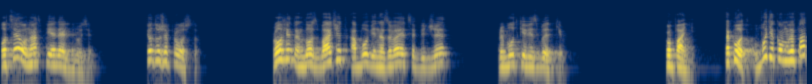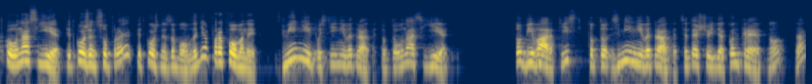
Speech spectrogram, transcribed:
Оце у нас PNL, друзі. Все дуже просто. Profit and Loss Budget, або він називається бюджет прибутків і збитків компанії. Так от, в будь-якому випадку у нас є під кожен субпроект, під кожне замовлення пораховані змінні і постійні витрати. Тобто, у нас є собівартість, тобто змінні витрати це те, що йде конкретно. Да?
